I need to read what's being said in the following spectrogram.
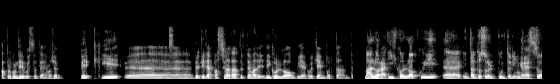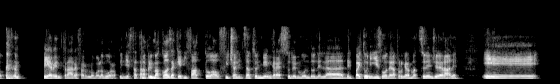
approfondire questo tema, cioè perché, eh, perché ti appassiona tanto il tema dei, dei colloqui, ecco, perché è importante. Ma allora, i colloqui eh, intanto sono il punto d'ingresso per entrare a fare un nuovo lavoro, quindi è stata la Mhm. prima cosa che di fatto ha ufficializzato il mio ingresso nel mondo del, del Pythonismo, della programmazione in generale. E-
